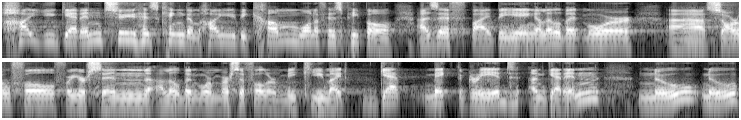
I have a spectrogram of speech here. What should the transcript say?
how you get into his kingdom, how you become one of his people, as if by being a little bit more uh, sorrowful for your sin, a little bit more merciful or meek, you might get make the grade and get in. No, no.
